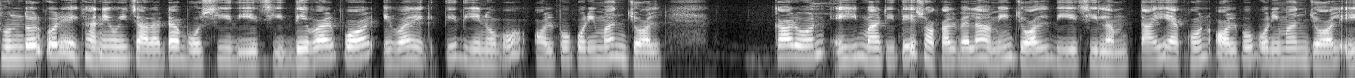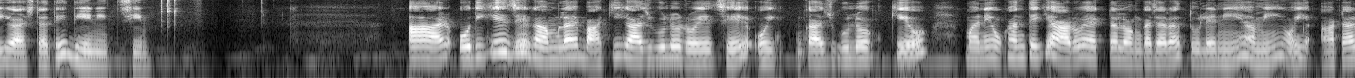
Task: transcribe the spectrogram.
সুন্দর করে এখানে ওই চারাটা বসিয়ে দিয়েছি। দেবার পর এবার এতে দিয়ে নেব অল্প পরিমাণ জল। কারণ এই মাটিতে সকালবেলা আমি জল দিয়েছিলাম, তাই এখন অল্প পরিমাণ জল এই গাছটাতে দিয়ে নিচ্ছি। আর ওদিকে যে গামলায় বাকি গাছগুলো রয়েছে, ওই গাছগুলোকেও মানে ওখান থেকে আরও একটা লঙ্কা চারা তুলে নিয়ে আমি ওই আটার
